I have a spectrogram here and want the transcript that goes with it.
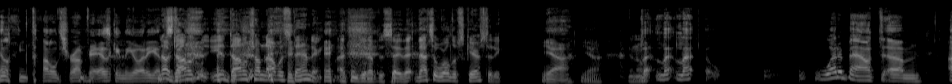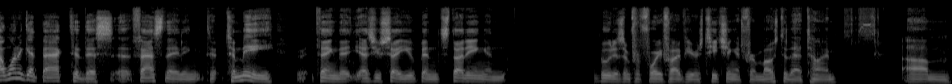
like Donald Trump asking the audience. No, to- Donald. Yeah, Donald Trump notwithstanding, I think you'd have to say that that's a world of scarcity. Yeah, yeah. You know, Let, let, let, what about? Um, I want to get back to this uh, fascinating to, to me thing that, as you say, you've been studying and Buddhism for forty five years, teaching it for most of that time. Um,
